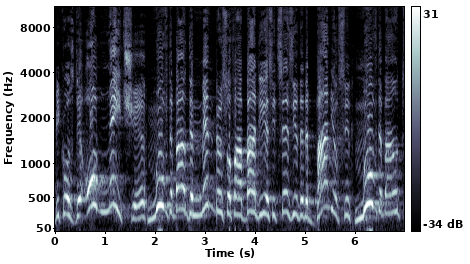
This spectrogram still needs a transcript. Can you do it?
Because the old nature moved about the members of our body, as it says here, that the body of sin moved about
